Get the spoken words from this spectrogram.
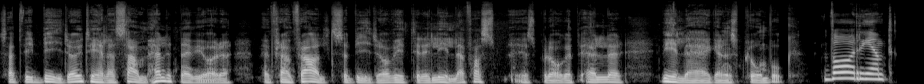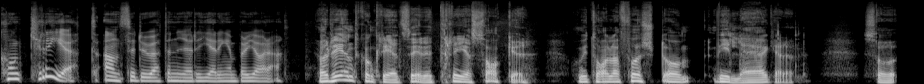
Så att vi bidrar ju till hela samhället när vi gör det. Men framför allt så bidrar vi till det lilla fastighetsbolaget eller villaägarens plånbok. Vad rent konkret anser du att den nya regeringen bör göra? Ja, rent konkret så är det tre saker. Om vi talar först om villaägaren. Så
